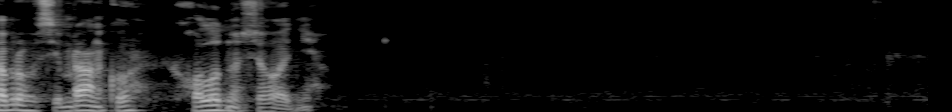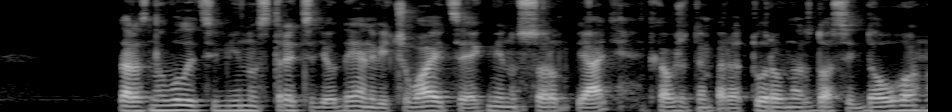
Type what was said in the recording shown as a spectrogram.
Доброго всім ранку. Холодно сьогодні. Зараз на вулиці мінус 31, відчувається як мінус 45. Така вже температура в нас досить довго.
